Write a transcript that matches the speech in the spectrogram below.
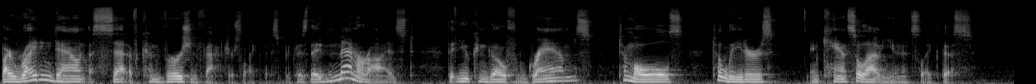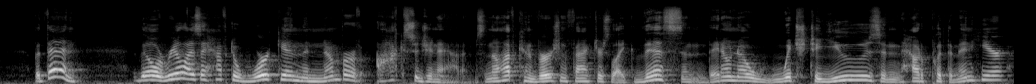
by writing down a set of conversion factors like this because they've memorized that you can go from grams to moles to liters and cancel out units like this. But then they'll realize they have to work in the number of oxygen atoms and they'll have conversion factors like this and they don't know which to use and how to put them in here.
